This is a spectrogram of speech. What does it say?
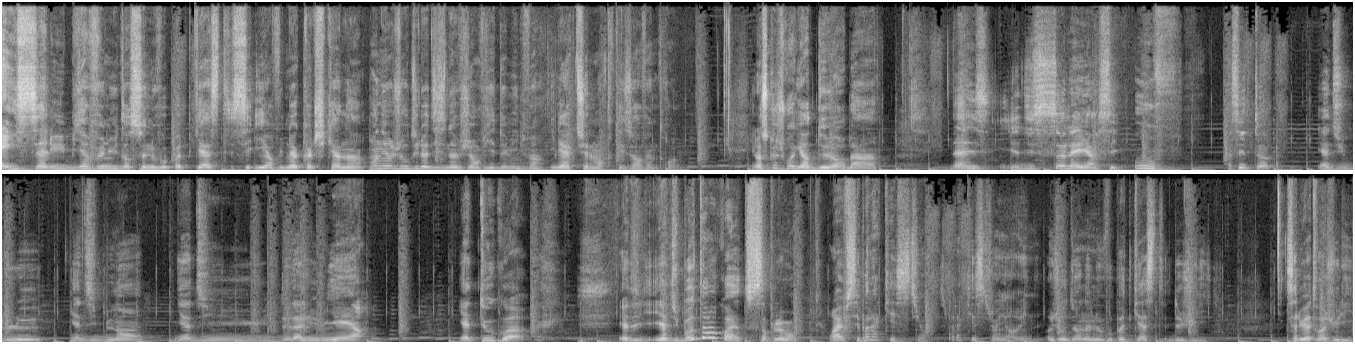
Hey salut, bienvenue dans ce nouveau podcast, c'est Irvin Coach Canin. On est aujourd'hui le 19 janvier 2020, il est actuellement 13h23. Et lorsque je regarde dehors, ben, il y a du soleil, hein, c'est ouf. Ah, c'est top. Il y a du bleu, il y a du blanc, il y a du, de la lumière, il y a tout quoi. Il y, a du, beau temps quoi, tout simplement. Bref, c'est pas la question, c'est pas la question Irvin. Aujourd'hui on a un nouveau podcast de Julie. Salut à toi Julie,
